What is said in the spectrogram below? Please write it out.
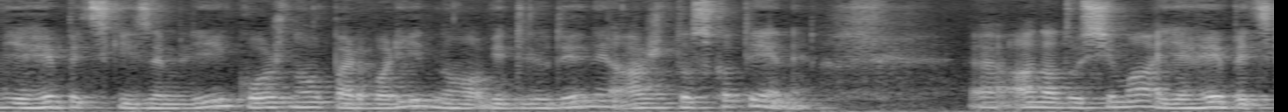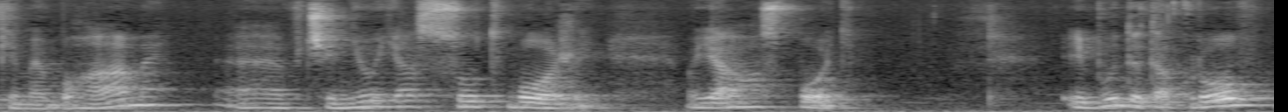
в єгипетській землі кожного перворідного від людини аж до скотини. Е, А над усіма єгипетськими богами е, вчиню я суд Божий, я Господь. І буде та кров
